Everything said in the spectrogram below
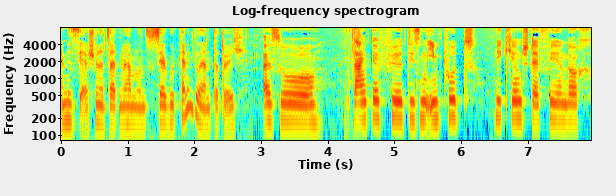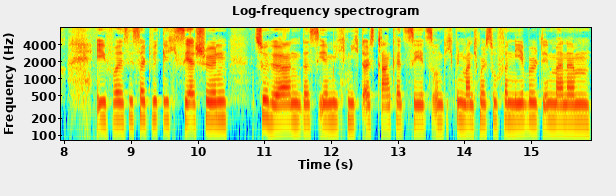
eine sehr schöne Zeit und wir haben uns sehr gut kennengelernt dadurch. Also danke für diesen Input Vicky und Steffi und auch Eva. Es ist halt wirklich sehr schön zu hören, dass ihr mich nicht als Krankheit seht und ich bin manchmal so vernebelt in meinem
